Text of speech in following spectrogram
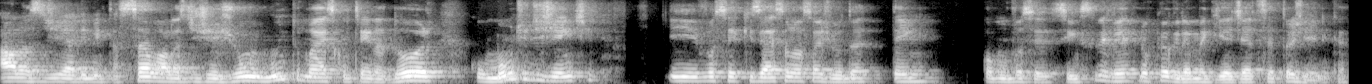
aulas de alimentação, aulas de jejum e muito mais com treinador, com um monte de gente. E você quiser essa nossa ajuda, tem como você se inscrever no programa Guia Dieta Cetogênica.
